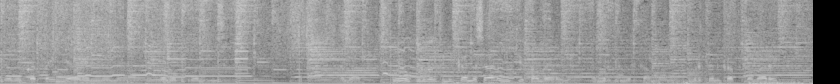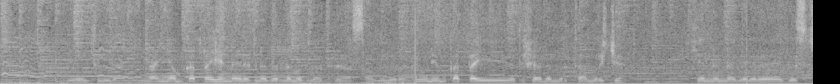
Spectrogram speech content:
ደግሞ ቀጣይ እኛ ተሞክሮ ይኸው ጉልበትን ይቀንሳል፣ ውጤታማ ያደርጋል። ለምርት ምርታማ ምርትን ከፍ ለማድረግ እንትን ይላል እና እኛም ቀጣይ ይህን አይነት ነገር ለመግዛት ሀሳቡ ይኖራል። እኔም ቀጣይ በተሻለ ምርት አምርቼ ይህንን ነገር ገዝቼ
